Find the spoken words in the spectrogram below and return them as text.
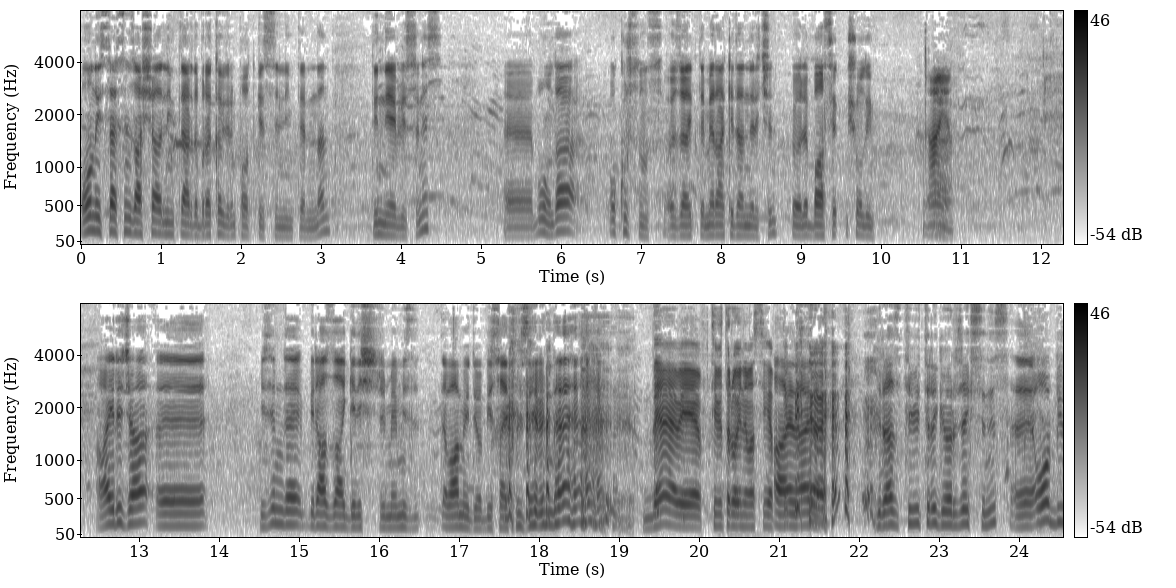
Onu isterseniz aşağı linklerde bırakabilirim podcast'in linklerinden dinleyebilirsiniz. Ee, bunu da okursunuz. Özellikle merak edenler için böyle bahsetmiş olayım. Aynen. Ayrıca e, bizim de biraz daha geliştirmemiz devam ediyor bir sayfa üzerinde. Değil mi? Twitter oynaması yaptık. aynen aynen. Biraz Twitter'ı göreceksiniz. E, o bir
